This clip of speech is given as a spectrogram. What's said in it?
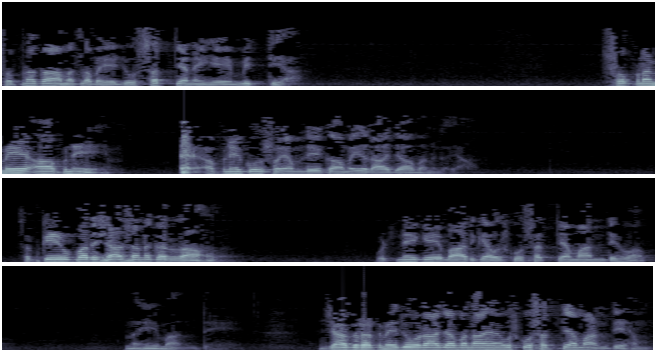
स्वप्न का मतलब है, जो सत्य नहीं है, मिथ्या। स्वप्न में आपने अपने को स्वयं देखा, मैं राजा बन गया। सबके ऊपर शासन कर रहा हूँ। उठने के बाद क्या उसको सत्य मानते हो आप? नहीं मानते। जागृत में जो राजा बना है, उसको सत्य मानते हम।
